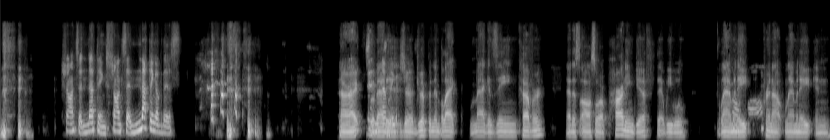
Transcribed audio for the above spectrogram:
Sean said nothing. Sean said nothing of this. All right. So that is your Dripping in Black magazine cover. That is also a parting gift that we will laminate, Aww. print out, laminate, and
